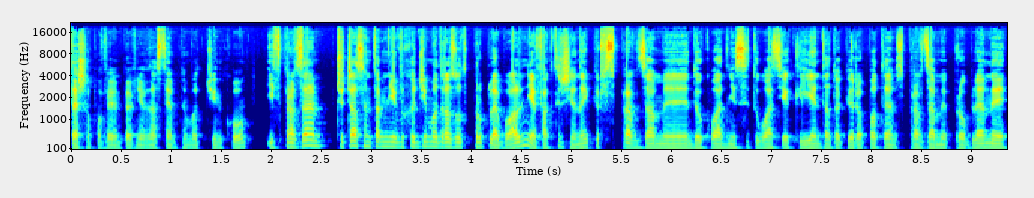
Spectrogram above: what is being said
też opowiem pewnie w następnym odcinku. I sprawdzałem, czy czasem tam nie wychodzimy od razu od problemu, ale nie, faktycznie. Najpierw sprawdzamy dokładnie sytuację klienta, dopiero potem sprawdzamy problemy,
